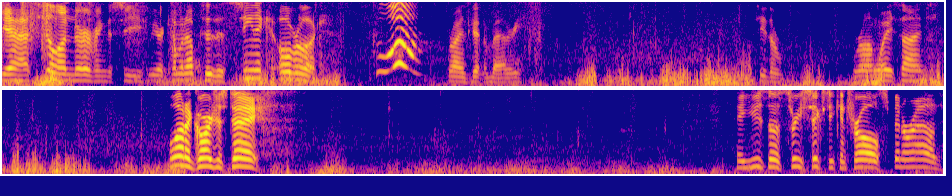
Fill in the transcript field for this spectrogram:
yeah it's still unnerving to see we are coming up to the scenic overlook Ryan's getting a battery see the wrong way signs what a gorgeous day Hey, use those 360 controls, spin around.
